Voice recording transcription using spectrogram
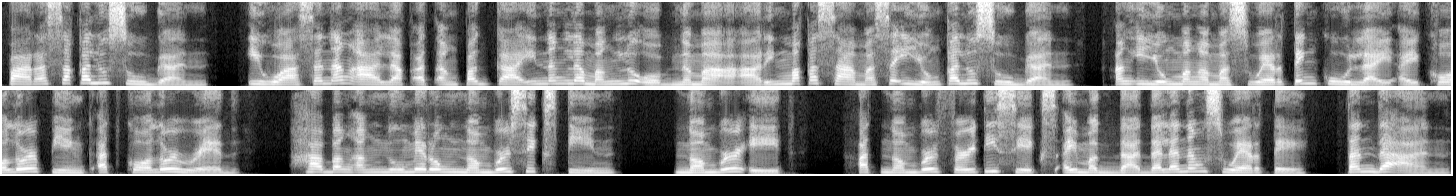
Para sa kalusugan, iwasan ang alak at ang pagkain ng lamang loob na maaaring makasama sa iyong kalusugan. Ang iyong mga maswerteng kulay ay color pink at color red, habang ang numerong number 16, number 8, at number 36 ay magdadala ng swerte. Tandaan,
